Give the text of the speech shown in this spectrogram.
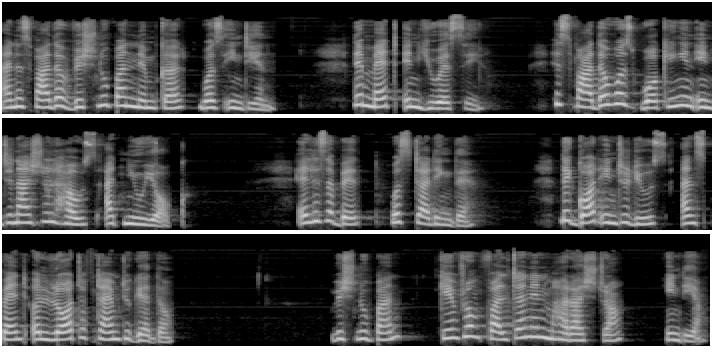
and his father Vishnupant Nimbkar was Indian. They met in USA. His father was working in International House at New York. Elizabeth was studying there. They got introduced and spent a lot of time together. Vishnupant came from Phaltan in Maharashtra, India.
